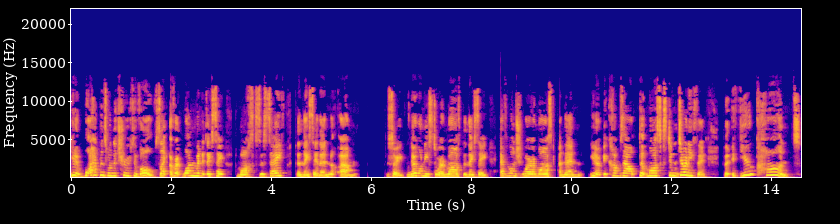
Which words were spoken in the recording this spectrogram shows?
you know, what happens when the truth evolves? Like, one minute they say masks are safe, then they say they're not, um, sorry, no one needs to wear a mask. Then they say everyone should wear a mask. And then, you know, it comes out that masks didn't do anything. But if you can't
